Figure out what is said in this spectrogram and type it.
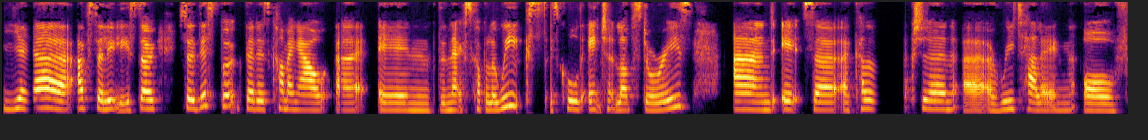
Yeah, absolutely. So, so this book that is coming out uh, in the next couple of weeks is called Ancient Love Stories, and it's a, a collection, uh, a retelling of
